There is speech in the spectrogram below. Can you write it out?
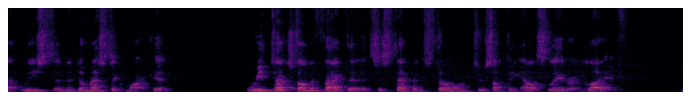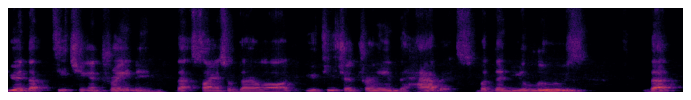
at least in the domestic market. We touched on the fact that it's a stepping stone to something else later in life you end up teaching and training that science of dialogue. You teach and train the habits, but then you lose that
